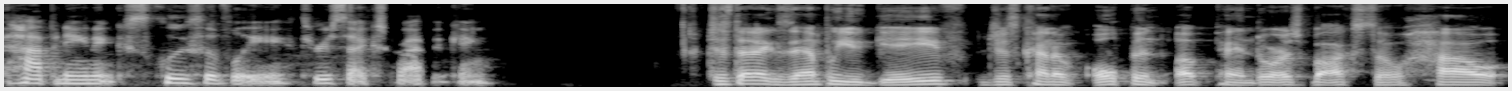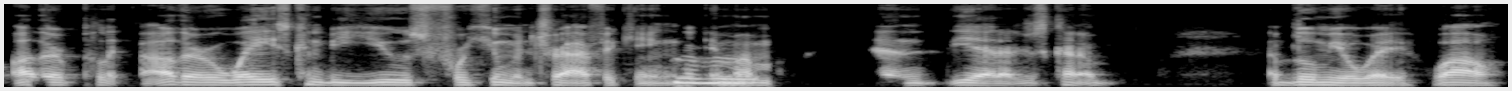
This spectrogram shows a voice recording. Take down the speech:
happening exclusively through sex trafficking. Just that example you gave just kind of opened up Pandora's box to how other pla other ways can be used for human trafficking in my Mhm. mind. And yeah, that just kind of that blew me away. Wow.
